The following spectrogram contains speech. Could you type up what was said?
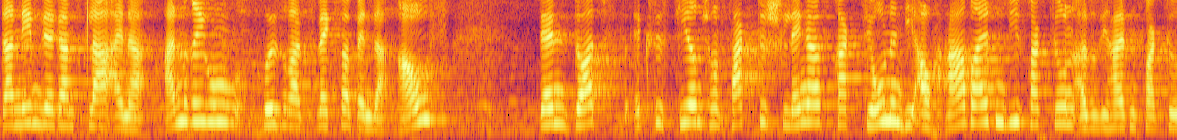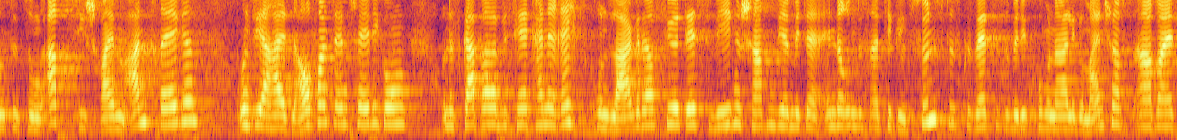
Da nehmen wir ganz klar eine Anregung größerer Zweckverbände auf. Denn dort existieren schon faktisch länger Fraktionen, die auch arbeiten wie Fraktionen. Also, sie halten Fraktionssitzungen ab, sie schreiben Anträge und sie erhalten Aufwandsentschädigungen. Es gab aber bisher keine Rechtsgrundlage dafür. Deswegen schaffen wir mit der Änderung des Art. 5 des Gesetzes über die kommunale Gemeinschaftsarbeit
